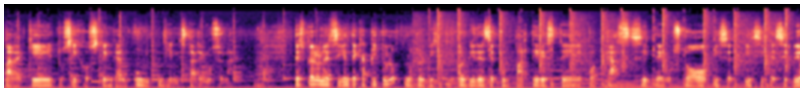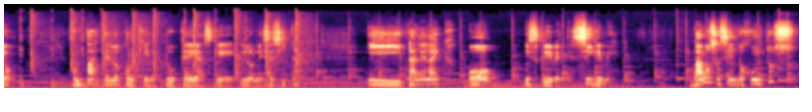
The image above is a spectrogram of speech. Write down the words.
para que tus hijos tengan un bienestar emocional. Te espero en el siguiente capítulo. No te olvides de compartir este podcast si te gustó y, y si te sirvió. Compártelo con quien tú creas que lo necesita y dale like o inscríbete, sígueme. Vamos haciendo juntos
